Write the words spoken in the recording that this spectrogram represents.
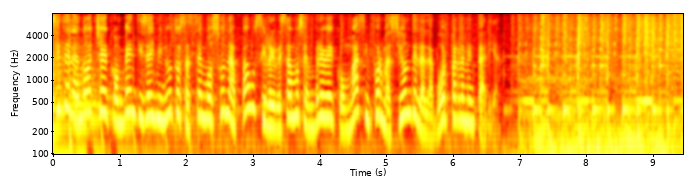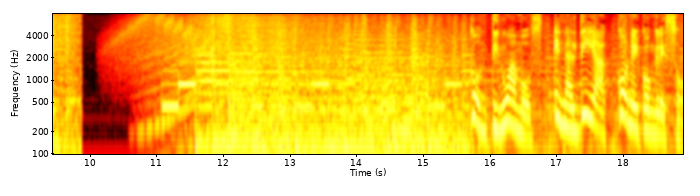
7 de la noche con 26 minutos hacemos una pausa y regresamos en breve con más información de la labor parlamentaria. Continuamos en Al día con el Congreso.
